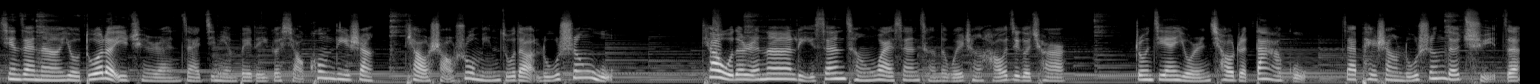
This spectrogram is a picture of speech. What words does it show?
现在呢，又多了一群人在纪念碑的一个小空地上跳少数民族的芦笙舞。跳舞的人呢，里三层外三层的围成好几个圈儿，中间有人敲着大鼓，再配上芦笙的曲子，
